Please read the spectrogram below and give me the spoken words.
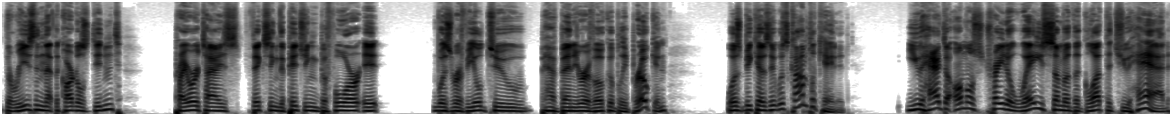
the reason that the Cardinals didn't prioritize fixing the pitching before it was revealed to have been irrevocably broken was because it was complicated. You had to almost trade away some of the glut that you had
